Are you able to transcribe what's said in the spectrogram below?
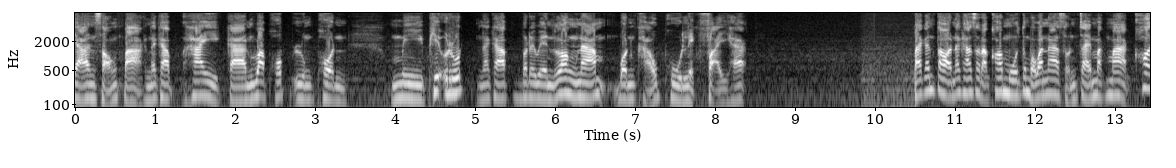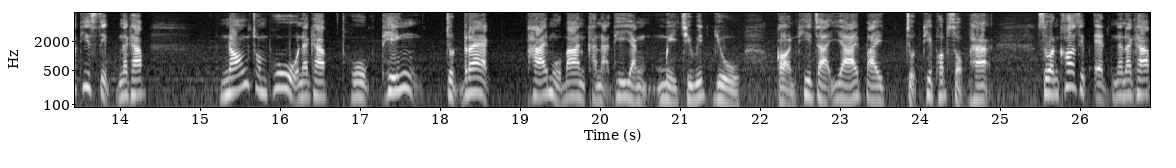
ยานสองปากนะครับ ให้การว่าพบลุงพล มีพิรุษนะครับ บริเวณล่องน้ำบนเขาภูเหล็กไฟฮะไปกันต่อนะครับสำหรับข้อมูลต้องบอกว่าน่าสนใจมากๆ ข้อที่ 10 นะครับ น้องชมพู่นะครับ ถูกทิ้งจุดแรกท้ายหมู่บ้านขณะที่ยังมีชีวิตอยู่ ก่อนที่จะย้ายไปจุดที่พบศพฮะ ส่วนข้อ 11เนี่ยนะครับ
